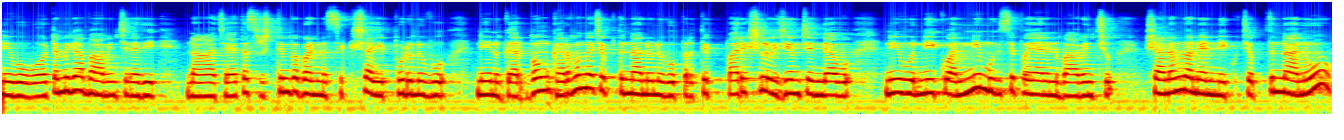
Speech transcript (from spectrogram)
నీవు ఓటమిగా భావించినది నా చేత సృష్టింపబడిన శిక్ష. ఇప్పుడు నువ్వు నేను గర్వం గర్వంగా చెప్తున్నాను. నువ్వు ప్రతి పరీక్షలు విజయం చెందావు. నీవు నీకు అన్నీ ముగిసిపోయానని భావించు. క్షణంలో నేను నీకు చెప్తున్నాను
